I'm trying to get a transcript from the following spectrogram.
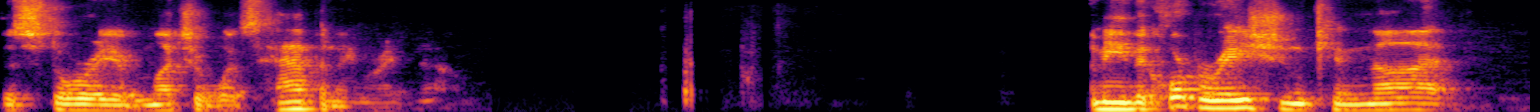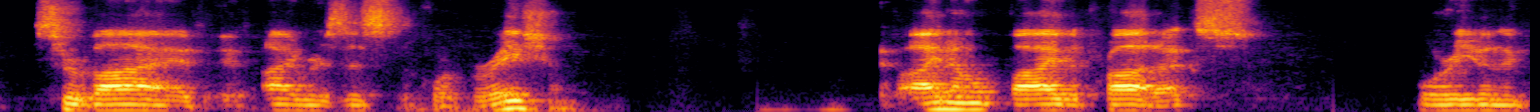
the story of much of what's happening right now. I mean, the corporation cannot survive if I resist the corporation. If I don't buy the products or even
